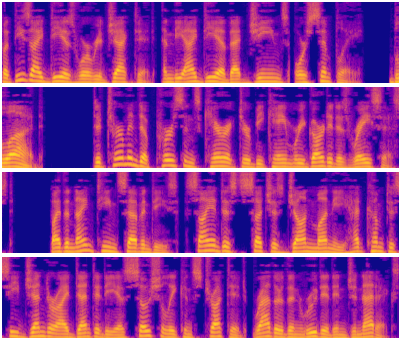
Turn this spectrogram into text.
but these ideas were rejected, and the idea that genes or simply blood determined a person's character became regarded as racist. By the 1970s, scientists such as John Money had come to see gender identity as socially constructed, rather than rooted in genetics.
